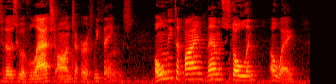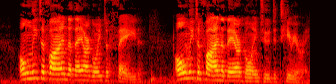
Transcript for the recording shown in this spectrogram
to those who have latched on to earthly things, only to find them stolen away, only to find that they are going to fade, only to find that they are going to deteriorate.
